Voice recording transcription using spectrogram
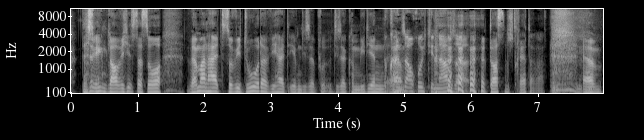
deswegen glaube ich, ist das so, wenn man halt so wie du oder wie halt eben dieser, dieser Comedian. Du kannst ähm, auch ruhig den Namen sagen. Thorsten Sträter was. ähm,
